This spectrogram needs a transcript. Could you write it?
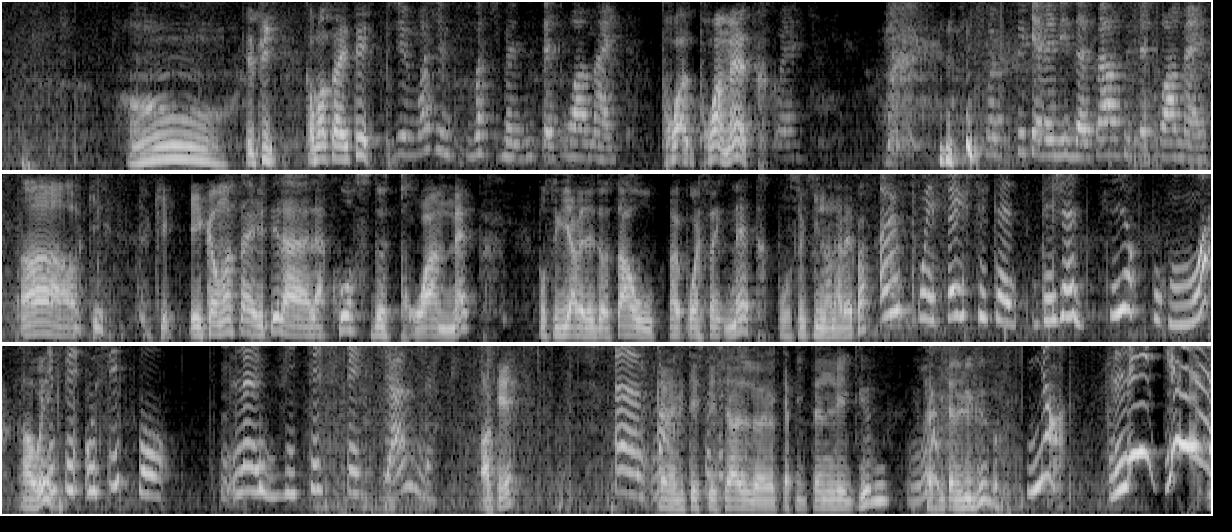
Oh! Et puis, comment ça a été? Moi, j'ai une petite voix qui m'a dit que c'était 3 mètres. 3, 3 mètres? Ouais. Sauf que ceux qui avaient des dossards, c'était 3 mètres. Ah, OK. OK. Et comment ça a été la, la course de 3 mètres? Pour ceux qui avaient le dossard ou 1,5 mètres pour ceux qui n'en avaient pas? 1.5, c'était déjà dur pour moi. Ah oui? Et puis aussi pour l'invité spécial. OK. Euh, Quel bon, invité spécial, le capitaine Légume? Capitaine Lugubre? Non, gars!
